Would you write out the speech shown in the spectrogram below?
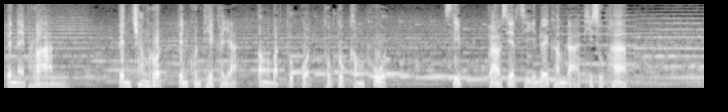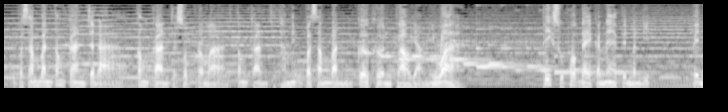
เป็นนายพราน เป็นช่างรถเป็นคนเทขยะ ต้องอบัตทุกกฎทุกๆคำพูด 10. กล่าวเสียดสีด้วยคำด่าที่สุภาพ อุปสัมบันต้องการจะด่าต้องการจะสบประมาทต้องการจะทำให้อุปสัมบันเก้อเขินกล่าวอย่างนี้ว่า ภิกษุพวกใดกันแน่เป็นบัณฑิต เป็น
